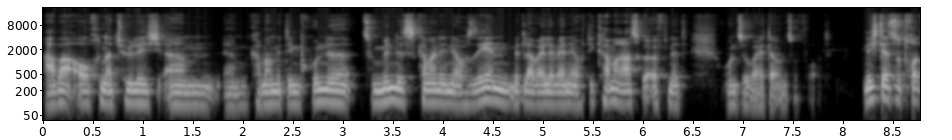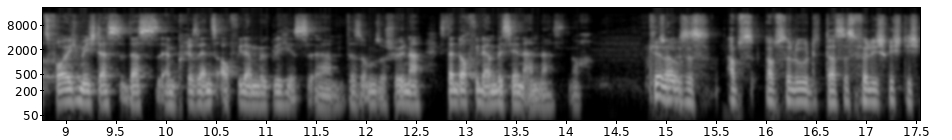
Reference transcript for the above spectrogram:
aber auch natürlich ähm, ähm, kann man mit dem Kunde, zumindest kann man den ja auch sehen, mittlerweile werden ja auch die Kameras geöffnet und so weiter und so fort. Nichtsdestotrotz freue ich mich, dass, dass ähm, Präsenz auch wieder möglich ist. Ähm, das ist umso schöner. Ist dann doch wieder ein bisschen anders noch. Genau. So ist es. Abs absolut. Das ist völlig richtig.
